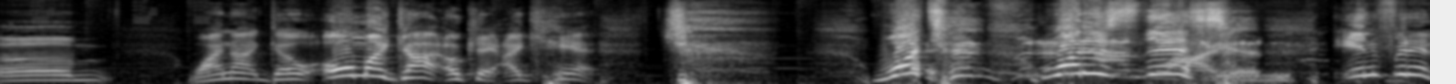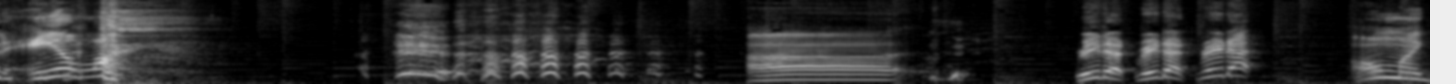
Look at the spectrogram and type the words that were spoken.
Um, why not go? Oh my god! Okay, I can't. what? Infinite what is this? Lion. Infinite ant lion. uh, read it. Read it. Read it. Oh my!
